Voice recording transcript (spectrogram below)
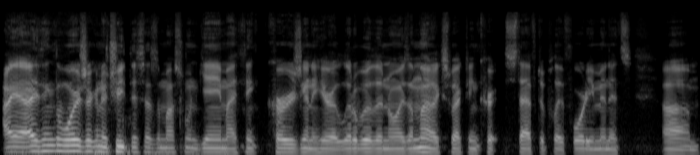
I, I think the Warriors are going to treat this as a must-win game. I think Curry's going to hear a little bit of the noise. I'm not expecting Steph to play 40 minutes, um,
